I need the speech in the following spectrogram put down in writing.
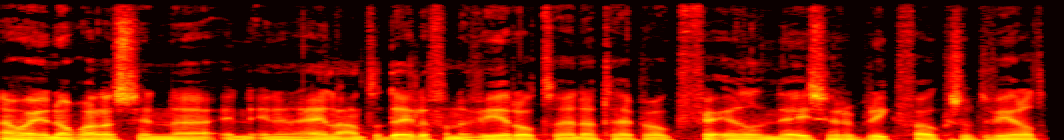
Nou hoor je nog wel eens in, eh, in, in een heel aantal delen van de wereld... eh, dat hebben we ook veel in deze rubriek, Focus op de Wereld...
